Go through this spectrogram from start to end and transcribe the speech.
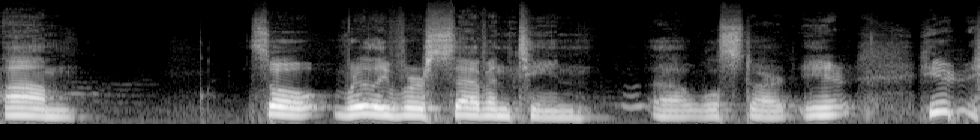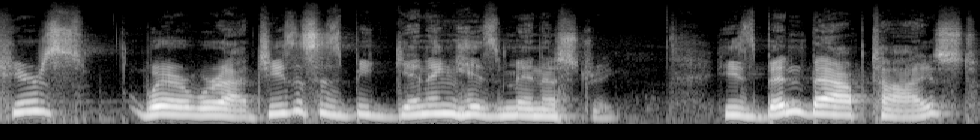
Um, so, really, verse 17, uh, we'll start. Here, here, here's where we're at. Jesus is beginning his ministry. He's been baptized.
